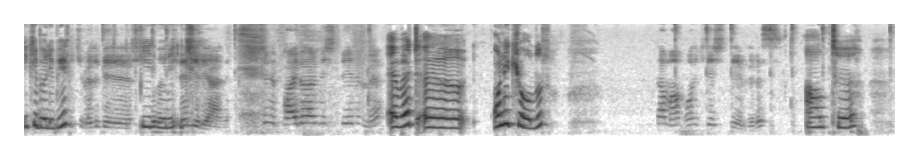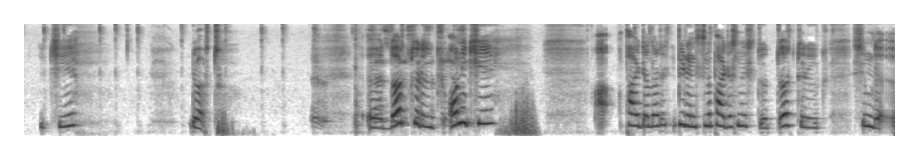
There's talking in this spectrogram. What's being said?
2 bölü 1. 2 bölü 1. 1 bölü 2'de 2. 1 yani. Şimdi paydalarını eşitleyelim mi? Evet e, 12 olur. Tamam. 12'de eşitleyebiliriz. 6 2 4 Evet. Ee, Sen 4 kere söyle, 3 sen yazayım. 12 A- paydaları birincisini paydasını istiyor 4 kere 3 şimdi e,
